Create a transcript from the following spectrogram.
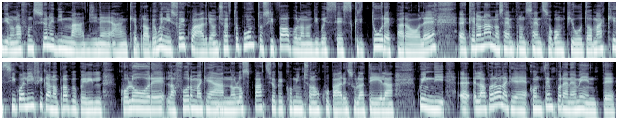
dire, una funzione di immagine anche proprio. Quindi i suoi quadri a un certo punto si popolano di queste scritture e parole eh, che non hanno sempre un senso compiuto, ma che si qualificano proprio per il colore, la forma che hanno, lo spazio che cominciano a occupare sulla tela. Quindi eh, la parola che contemporaneamente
